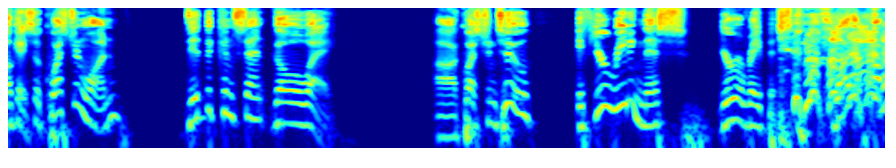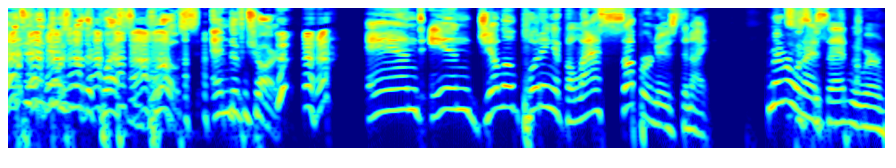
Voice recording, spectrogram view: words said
Okay, so question one Did the consent go away? Uh, question two If you're reading this, you're a rapist. Why the fuck did you think there was another question? Gross. End of chart. and in jello pudding at the last supper news tonight remember when i said we were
